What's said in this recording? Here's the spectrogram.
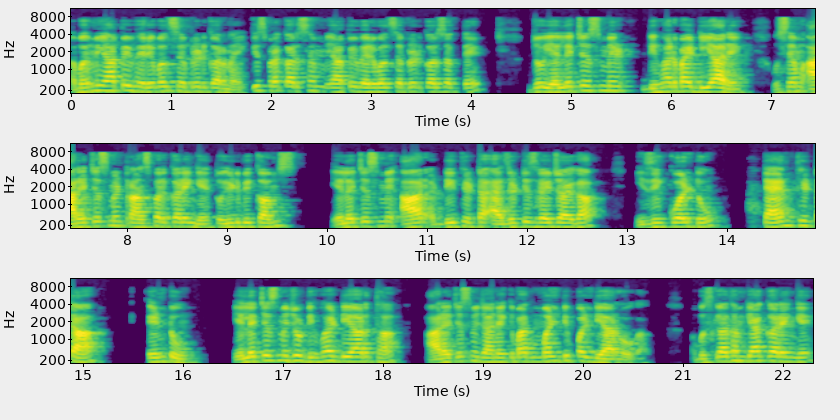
अब हमें यहाँ पे वेरिएबल सेपरेट करना है। किस प्रकार से हम यहाँ पे वेरिएबल सेपरेट कर सकते हैं? जो एलएचएस में डिवाइड बाई डी आर है, उसे हम आर में ट्रांसफ़र करेंगे तो इट बिकम्स एल में R d theta as it is रह जाएगा is equal to tan theta into L में जो डिवाइड डी आर था आर में जाने के बाद मल्टीपल डी आर होगा। अब उसके बाद हम क्या करेंगे?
